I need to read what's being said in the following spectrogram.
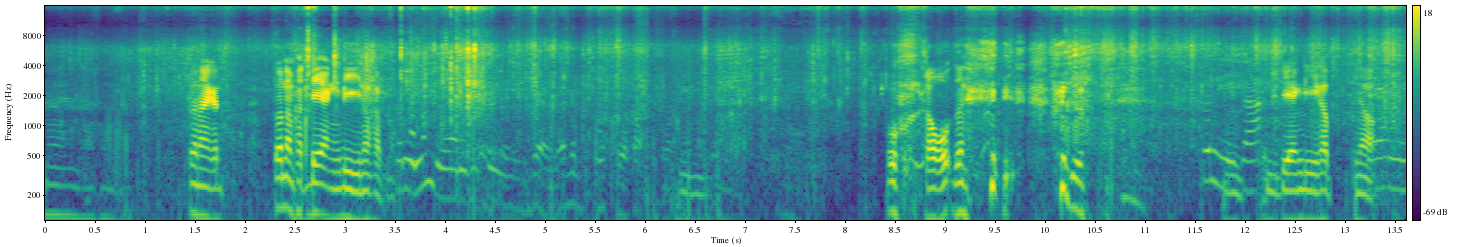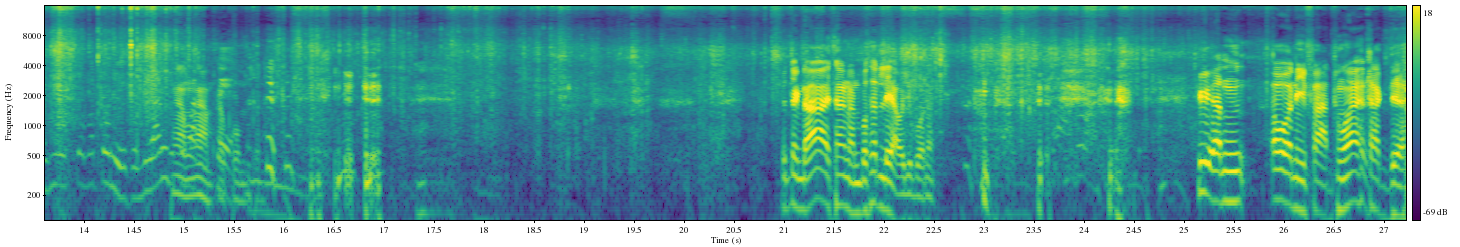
แม่นนะตัวนั้นก็ตัวนั้นผัดแดงดีเนาะครับต้นนั้นมันแดงคืออืมโอ้เขาตัวนี้ต้นนี้ก็ตัวนี้แดงดีครับพี่น้องแดงที่จะว่า ต้นตัวนี้ก็เลี้ยงงามงามครับผมตัวนี้เป็นจังได้ทางนั้นบ่ทันแล้วอยู่บ่นะคืออันเอาอันนี้ฟาดหัวคักเดียว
